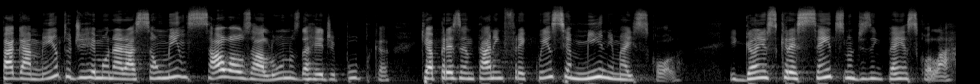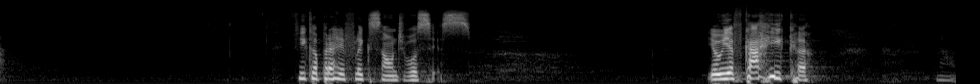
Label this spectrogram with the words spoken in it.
pagamento de remuneração mensal aos alunos da rede pública que apresentarem frequência mínima à escola e ganhos crescentes no desempenho escolar. Fica para reflexão de vocês. Eu ia ficar rica. Não,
